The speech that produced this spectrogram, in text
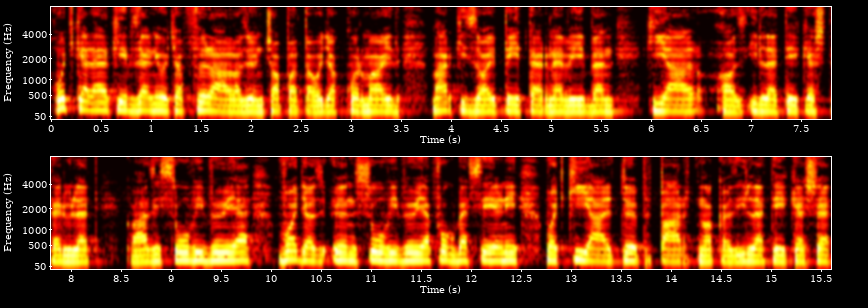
hogy kell elképzelni, hogyha föláll az ön csapata, hogy akkor majd Márki Zaj Péter nevében kiáll az illetékes terület kvázi szóvivője, vagy az ön szóvivője fog beszélni, vagy kiáll több pártnak az illetékese,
